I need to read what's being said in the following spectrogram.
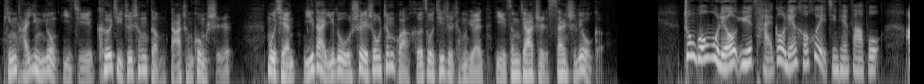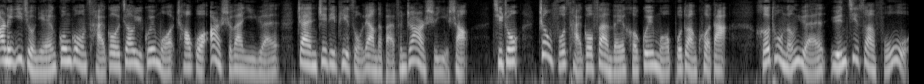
平台应用以及科技支撑等达成共识。目前，“一带一路”税收征管合作机制成员已增加至三十六个。中国物流与采购联合会今天发布，二零一九年公共采购交易规模超过二十万亿元，占 GDP 总量的百分之二十以上。其中，政府采购范围和规模不断扩大，合同能源、云计算服务、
